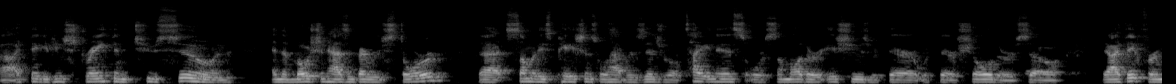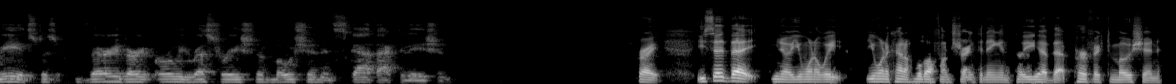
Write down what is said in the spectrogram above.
Uh, I think if you strengthen too soon and the motion hasn't been restored, that some of these patients will have residual tightness or some other issues with their with their shoulders. So yeah, I think for me, it's just very, very early restoration of motion and scap activation. Right. You said that you know you want to wait, you want to kind of hold off on strengthening until you have that perfect motion.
